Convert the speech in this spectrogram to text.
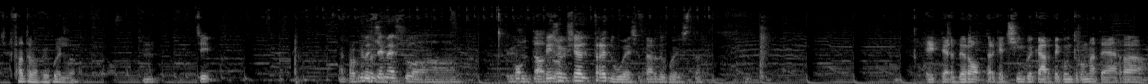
Cioè, fate proprio quello. Sì. È proprio Come ti hai così. messo a... risultato? Penso che sia il 3-2 se perdo questo. E perderò perché 5 carte contro una terra.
